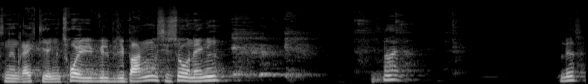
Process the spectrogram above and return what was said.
Sådan en rigtig engel. Tror I, vi ville blive bange, hvis I så en engel? Nej. Lidt.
